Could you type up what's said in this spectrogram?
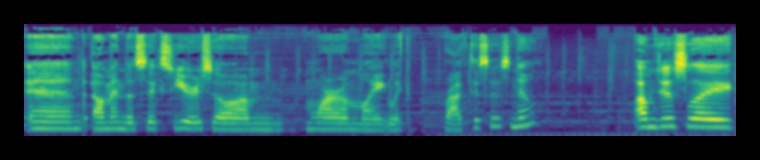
and I'm in the sixth year, so I'm more on my like practices now. I'm just like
